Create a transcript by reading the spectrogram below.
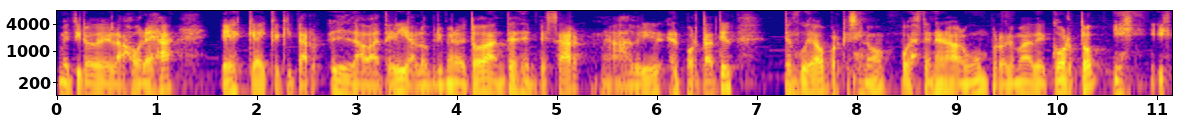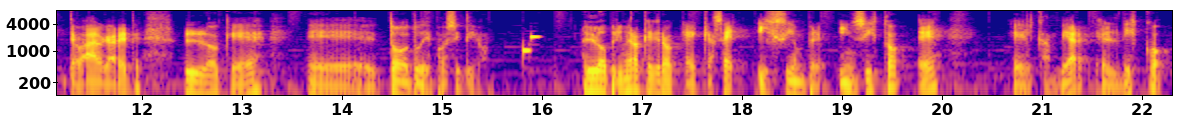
me tiro de las orejas, es que hay que quitar la batería. Lo primero de todo, antes de empezar a abrir el portátil, ten cuidado porque si no puedes tener algún problema de corto y, te va al garete lo que es eh, todo tu dispositivo. Lo primero que creo que hay que hacer, y siempre insisto, es el cambiar el disco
